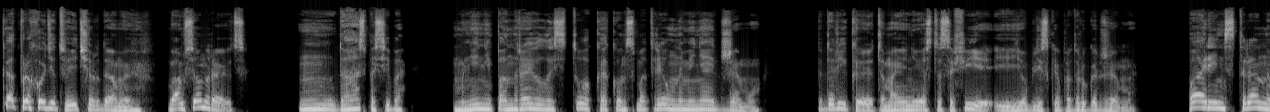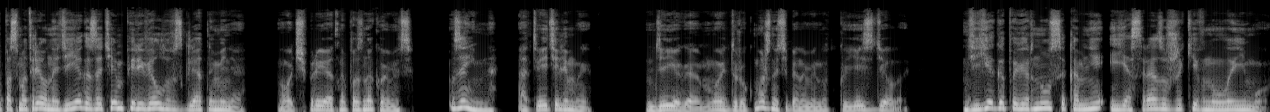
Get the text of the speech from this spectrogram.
«Как проходит вечер, дамы? Вам все нравится?» М «Да, спасибо. Мне не понравилось то, как он смотрел на меня и Джему. Федерика — это моя невеста София и ее близкая подруга Джемма». Парень странно посмотрел на Диего, затем перевел взгляд на меня. «Очень приятно познакомиться». «Взаимно», — ответили мы. «Диего, мой друг, можно тебя на минутку? Есть дело». Диего повернулся ко мне, и я сразу же кивнула ему.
